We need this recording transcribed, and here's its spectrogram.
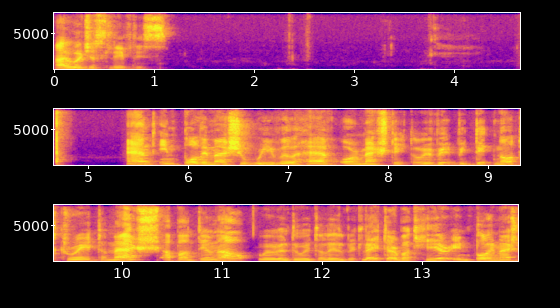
I will just leave this. and in Polymesh we will have our mesh data. We, we did not create a mesh up until now, we will do it a little bit later, but here in Polymesh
